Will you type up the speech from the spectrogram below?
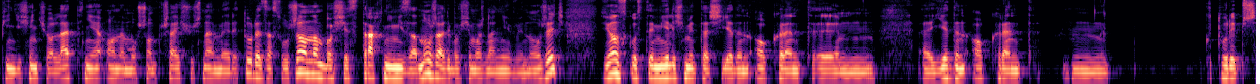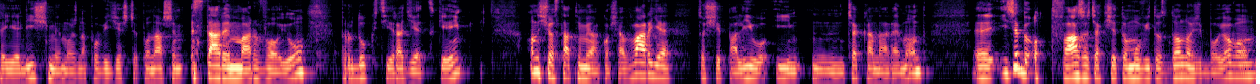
50-letnie, one muszą przejść już na emeryturę zasłużoną, bo się strach nimi zanurzać, bo się można nie wynurzyć. W związku z tym mieliśmy też jeden okręt, jeden okręt który przejęliśmy, można powiedzieć, jeszcze po naszym starym Marwoju, produkcji radzieckiej. On się ostatnio miał jakąś awarię, coś się paliło i mm, czeka na remont. E, I żeby odtwarzać, jak się to mówi, to zdolność bojową, e,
